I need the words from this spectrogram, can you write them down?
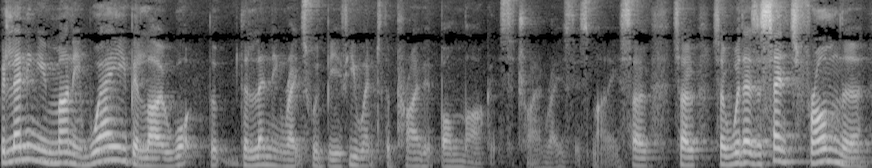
we're lending you money way below what the, the lending rates would be if you went to the private bond markets to try and raise this money. So, so, so there's a sense from the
